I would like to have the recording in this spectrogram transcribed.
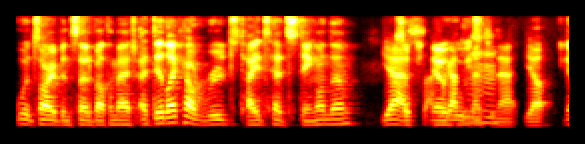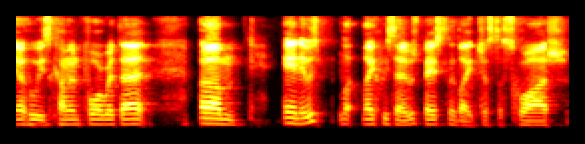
what's already been said about the match. I did like how Rude's tights had Sting on them. Yes, we I know forgot to mention that. Yep. You know who he's coming for with that. Um, and it was like we said, it was basically like just a squash.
